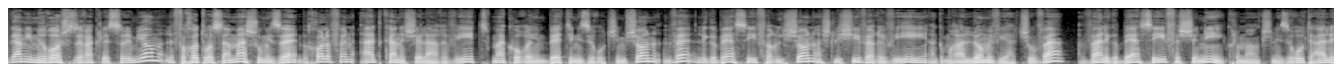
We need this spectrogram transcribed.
גם אם מראש זה רק ל-20 יום, לפחות הוא עשה משהו מזה. בכל אופן, עד כאן השאלה הרביעית, מה קורה עם ב' היא נזירות שמשון, ולגבי הסעיף הראשון, השלישי והרביעי, הגמרא לא מביאה תשובה, אבל לגבי הסעיף השני, כלומר, כשנזירות א'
